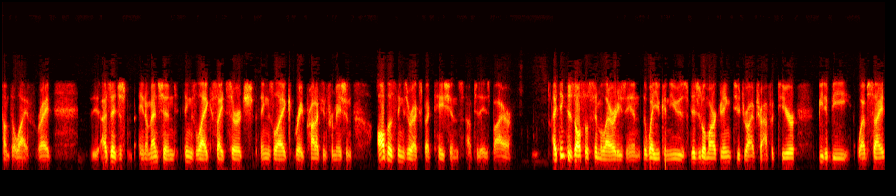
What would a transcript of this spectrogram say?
come to life, right? As I just you know mentioned, things like site search, things like great product information, all those things are expectations of today's buyer. I think there's also similarities in the way you can use digital marketing to drive traffic to your B2B website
